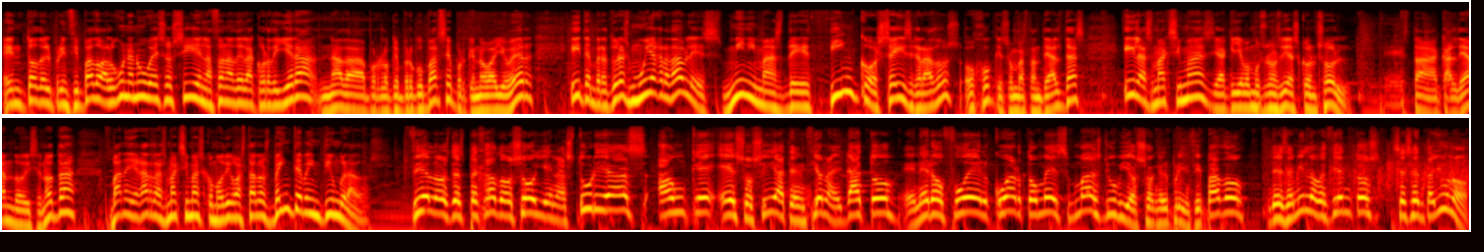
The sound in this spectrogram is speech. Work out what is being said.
en todo el Principado. Alguna nube, eso sí, en la zona de la cordillera. Nada por lo que preocuparse porque no va a llover. Y temperaturas muy agradables, mínimas de 5 o 6 grados, ojo, que son bastante altas. Y las máximas, ya que llevamos unos días con sol, eh, está caldeando y se nota, van a llegar las máximas, como digo, hasta los 20-21 grados. Cielos despejados hoy en Asturias, aunque eso sí, atención al dato, enero fue el cuarto mes más lluvioso en el Principado desde 1961.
